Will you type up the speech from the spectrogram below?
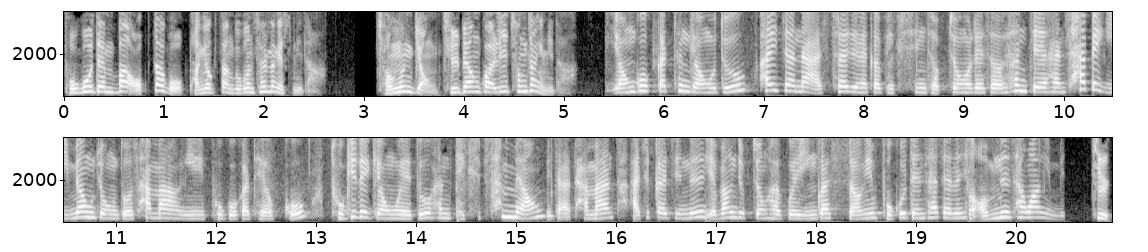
보고된 바 없다고 방역 당국은 설명했습니다. 정은경 질병관리청장입니다. 영국 같은 경우도 화이자나 아스트라제네카 백신 접종을 해서 현재 한 402명 정도 사망이 보고가 되었고 독일의 경우에도 한 113명입니다. 다만 아직까지는 예방접종하고의 인과성이 보고된 사례는 없는 상황입니다. 즉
